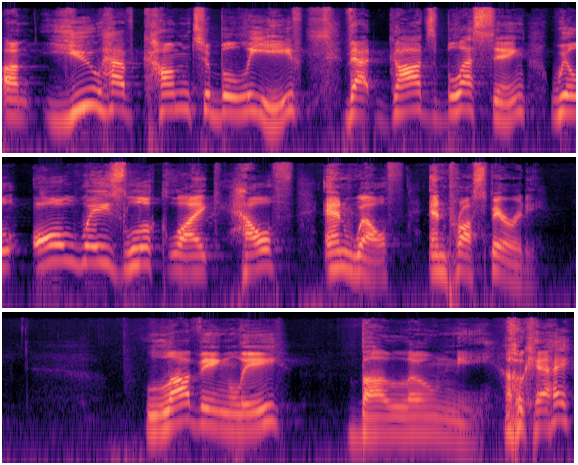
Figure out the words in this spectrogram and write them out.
um, you have come to believe that God's blessing will always look like health and wealth and prosperity. Lovingly, baloney, okay?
